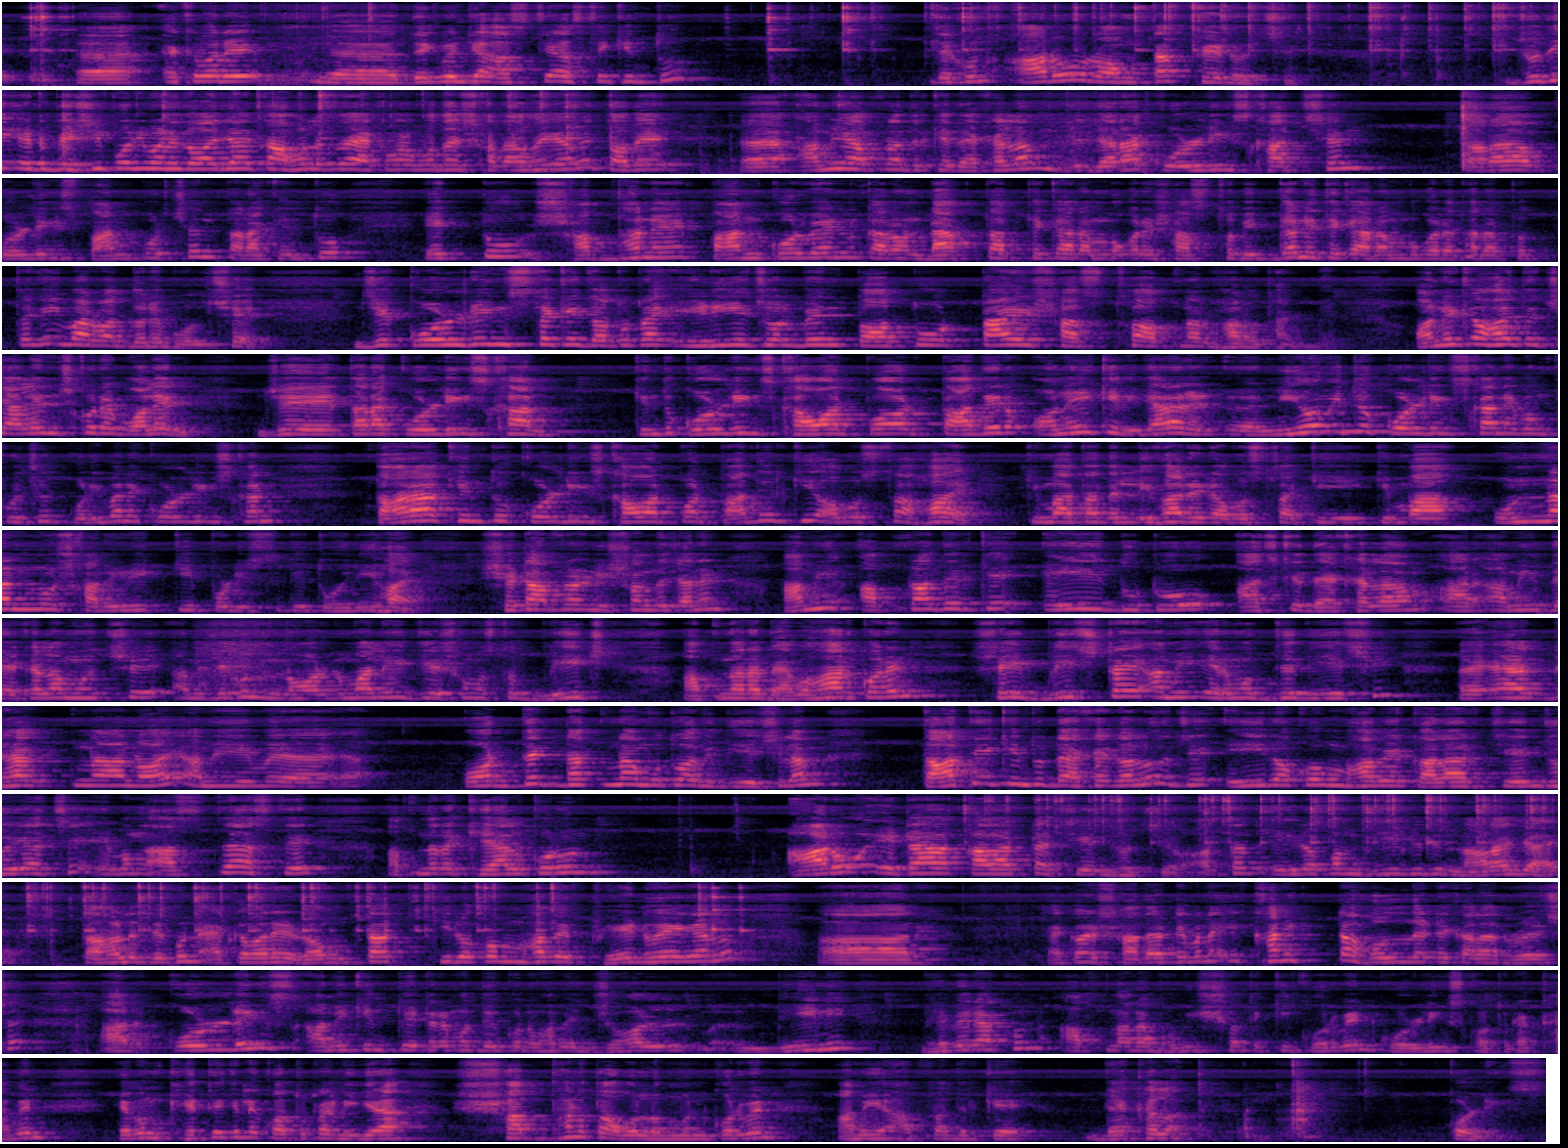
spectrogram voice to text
একেবারে দেখবেন যে আস্তে আস্তে কিন্তু দেখুন আরও রংটা ফেড হচ্ছে। যদি একটু বেশি পরিমাণে দেওয়া যায়, তাহলে তো একবার বোধহয় সাদা হয়ে যাবে। তবে আমি আপনাদেরকে দেখালাম, যারা কোল্ড ড্রিঙ্কস খাচ্ছেন, তারা কোল্ড ড্রিঙ্কস পান করছেন, তারা কিন্তু একটু সাবধানে পান করবেন, কারণ ডাক্তার থেকে আরম্ভ করে স্বাস্থ্যবিজ্ঞানী থেকে আরম্ভ করে তারা প্রত্যেকেই বারবার ধরে বলছে যে কোল্ড ড্রিঙ্কস থেকে যতটা এড়িয়ে চলবেন, ততটাই স্বাস্থ্য আপনার ভালো থাকবে। অনেকে হয়তো চ্যালেঞ্জ করে বলেন যে, তারা কোল্ড ড্রিঙ্কস খান, কিন্তু কোল্ড ড্রিঙ্কস খাওয়ার পর তাদের অনেকেরই, যারা নিয়মিত কোল্ড ড্রিঙ্কস খান এবং প্রচুর পরিমাণে কোল্ড ড্রিঙ্কস খান তারা কিন্তু কোল্ড ড্রিঙ্কস খাওয়ার পর তাদের কি অবস্থা হয়? কিংবা তাদের লিভারের অবস্থা কি? কিংবা অন্যান্য শারীরিক কি পরিস্থিতি তৈরি হয়? সেটা আপনারা নিঃসন্দেহে জানেন। আমি আপনাদেরকে এই দুটো আজকে দেখালাম। আর আমি দেখালাম হচ্ছে, আমি দেখুন নর্মালি যে সমস্ত ব্লিচ আপনারা ব্যবহার করেন, সেই ব্লিচটাই আমি এর মধ্যে দিয়েছি। এক ঢাকনা নয়, আমি অর্ধেক ঢাকনা মতো আমি দিয়েছিলাম। তাতে কিন্তু দেখা গেল যে এই রকমভাবে কালার চেঞ্জ হয়ে যাচ্ছে এবং আস্তে আস্তে আপনারা খেয়াল করুন, আরও এটা কালারটা চেঞ্জ হচ্ছে। অর্থাৎ এই রকম দিয়ে যদি নাড়া যায়, তাহলে দেখুন একেবারে রংটা কীরকমভাবে ফেড হয়ে গেল আর একেবারে সাদাটে মানে খানিকটা হলদেটে কালার রয়েছে। আর কোল্ড ড্রিঙ্কস আমি কিন্তু এটার মধ্যে কোনোভাবে জল দিইনি ভেবে রাখুন, আপনারা ভবিষ্যতে কি করবেন কোল্ড ড্রিঙ্কস কতটা খাবেন এবং খেতে গেলে কতটা নিজেরা সাবধানতা অবলম্বন করবেন, আমি আপনাদেরকে দেখালাম কোল্ড ড্রিঙ্কস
